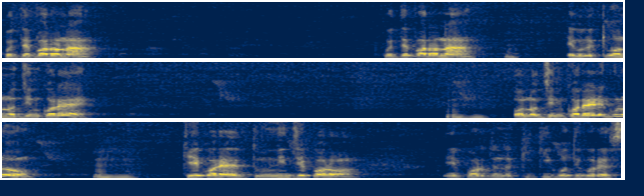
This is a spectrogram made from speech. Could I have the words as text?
কইতে পারো না কইতে পারো না? এগুলো কি অন্য জিন করে। অন্য জিন করে এগুলো। কে করে? তুমি নিজে করো। এ পর্যন্ত কি কি ক্ষতি করেছ?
